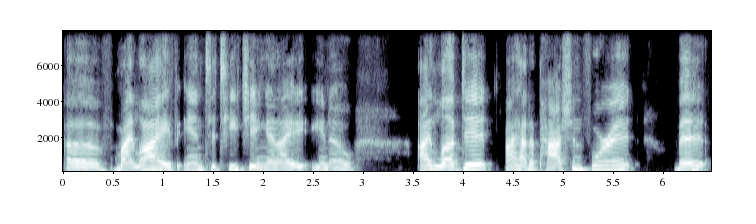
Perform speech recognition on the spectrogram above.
of my life into teaching, and I, you know, I loved it. I had a passion for it, but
